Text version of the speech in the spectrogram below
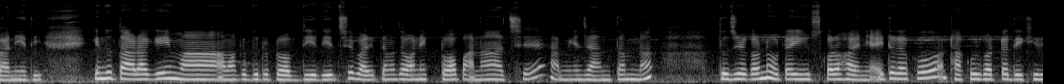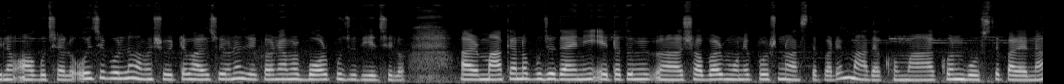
বানিয়ে দিই। কিন্তু তার আগেই মা আমাকে দুটো টপ দিয়ে দিয়েছে, বাড়িতে আমাদের অনেক টপ আনা আছে, আমি জানতাম না। তো যে কারণে ওটা ইউজ করা হয়নি। এটা দেখো ঠাকুর ঘরটা দেখিয়ে দিলাম অগোছালো। ওই যে বললাম আমার শরীরটা ভালো ছিল না, যে কারণে আমার বর পুজো দিয়েছিল। আর মা কেন পুজো দেয়নি এটা তুমি সবার মনে প্রশ্ন আসতে পারে। মা দেখো, মা এখন বসতে পারে না।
